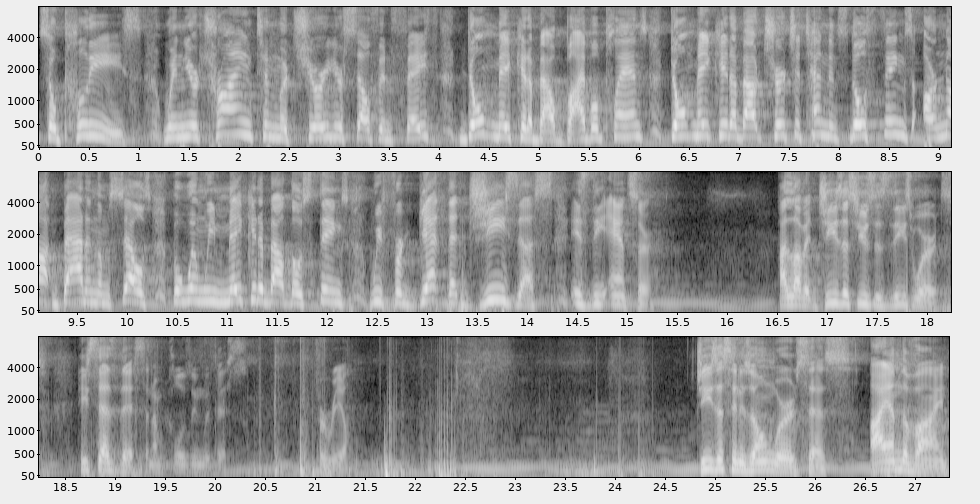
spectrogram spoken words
So please, when you're trying to mature yourself in faith, don't make it about Bible plans. Don't make it about church attendance. Those things are not bad in themselves. But when we make it about those things, we forget that Jesus is the answer. I love it. Jesus uses these words. He says this, and I'm closing with this for real. Jesus, in his own words, says, I am the vine,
